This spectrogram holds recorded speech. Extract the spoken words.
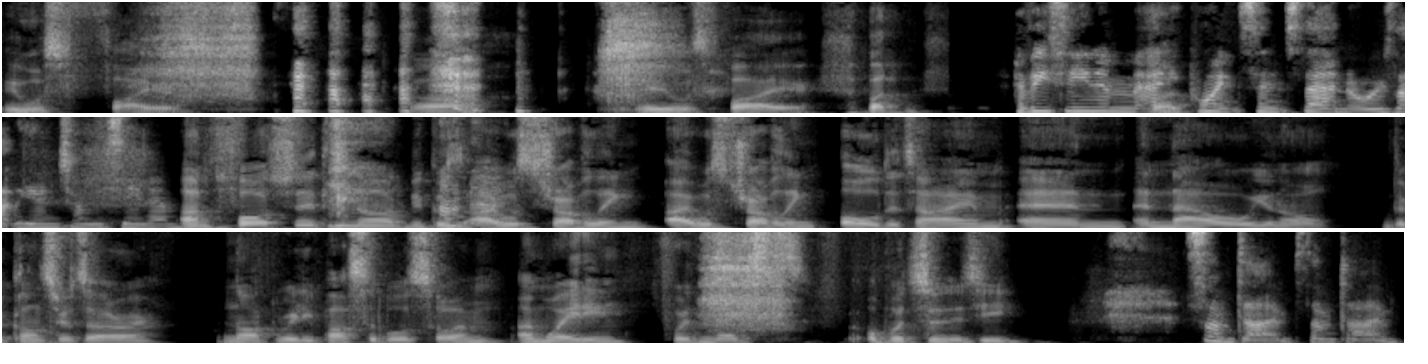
it was fire oh, it was fire but have you seen him at any point since then or is that the only time you've seen him unfortunately not because oh, no. i was traveling i was traveling all the time and and now you know the concerts are not really possible so i'm i'm waiting for the next opportunity sometime sometime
